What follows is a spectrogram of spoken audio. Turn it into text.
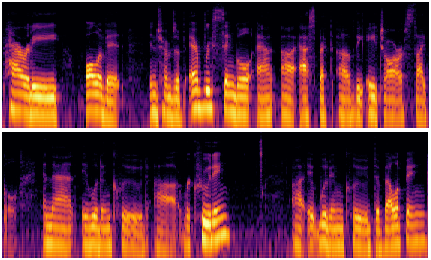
parity, all of it in terms of every single uh, aspect of the HR cycle. And that it would include uh, recruiting, uh, it would include developing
